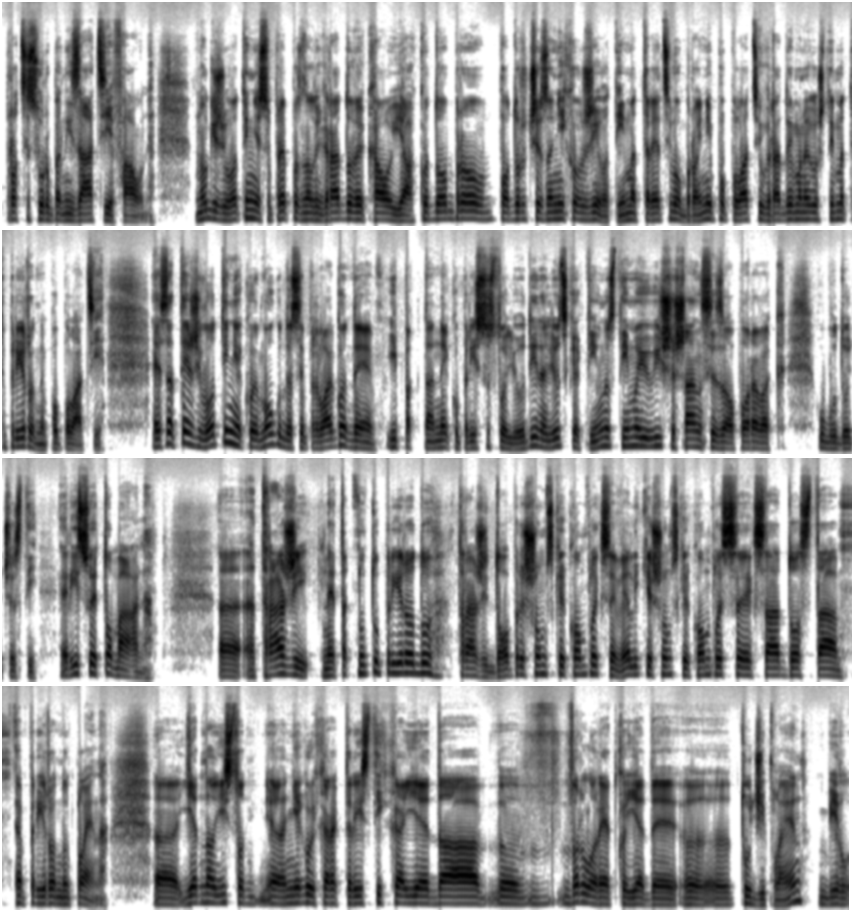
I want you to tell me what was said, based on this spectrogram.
proces urbanizacije faune. Mnogi životinje su prepoznali gradove kao jako dobro područje za njihov život. Imate, recimo, brojnije populacije u gradovima nego što imate prirodne populacije. E sad, te životinje koje mogu da se prilagode ipak na neko prisustvo ljudi, na ljudske aktivnosti, imaju više šans se za oporavak u budućnosti. Risu je to mana. E, traži netaknutu prirodu, traži dobre šumske komplekse, velike šumske komplekse sa dosta prirodnog plena. E, Jedna isto e, njegovih karakteristika je da vrlo redko jede tuđi plen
